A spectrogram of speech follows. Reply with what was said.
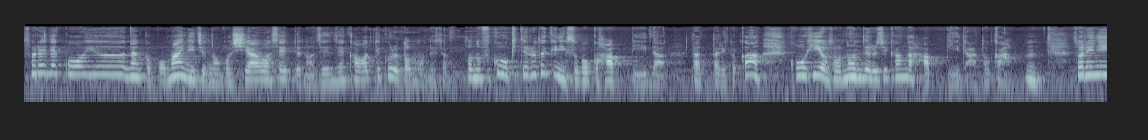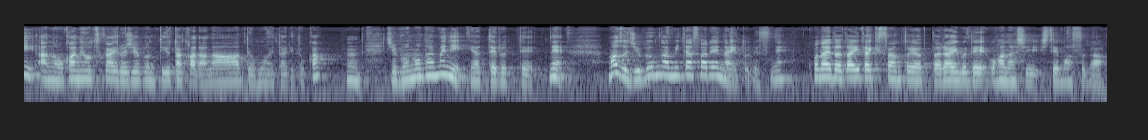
それでこういうなんかこう毎日のこう幸せっていうのは全然変わってくると思うんですよ。その服を着てる時にすごくハッピーだだったりとかコーヒーをそう飲んでる時間がハッピーだとか、うん、それにあのお金を使える自分って豊かだなって思えたりとか、うん、自分のためにやってるってねまず自分が満たされないとですね。この間大滝さんとやったライブでお話ししてますが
